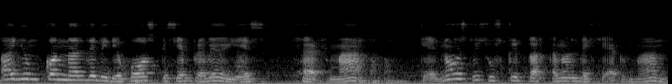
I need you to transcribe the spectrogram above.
hay un canal de videojuegos que siempre veo y es Germán. Que no estoy suscrito al canal de Germán.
